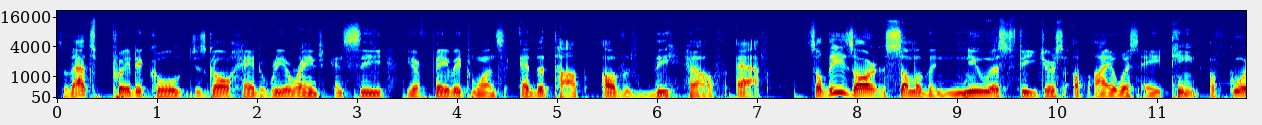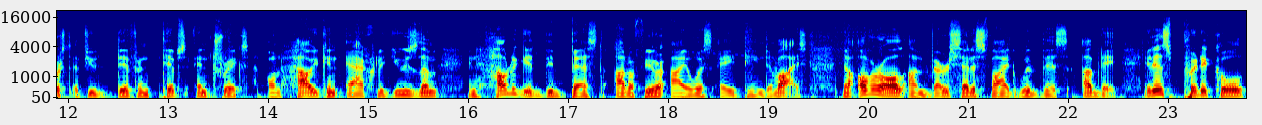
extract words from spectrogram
So that's pretty cool. Just go ahead, rearrange and see your favorite ones at the top of the health app. So these are some of the newest features of iOS 18. Of course, a few different tips and tricks on how you can actually use them and how to get the best out of your iOS 18 device. Now overall, I'm very satisfied with this update. It is pretty cool,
